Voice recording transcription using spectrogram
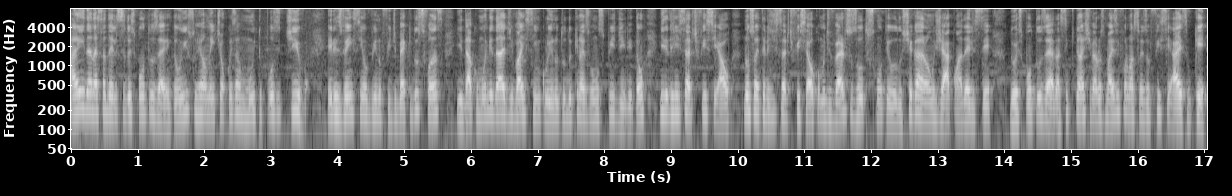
ainda nessa DLC 2.0. Então isso realmente é uma coisa muito positiva. Eles vêm sim ouvindo o feedback dos fãs e da comunidade vai sim incluindo tudo que nós vamos pedir. Então, inteligência artificial, não só inteligência artificial, como diversos outros conteúdos chegarão já com a DLC 2.0. Assim que nós tivermos mais informações oficiais, o que?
